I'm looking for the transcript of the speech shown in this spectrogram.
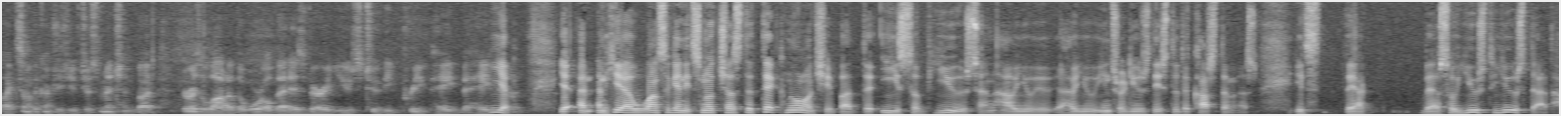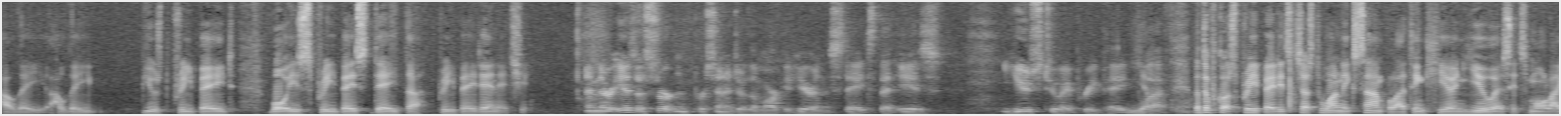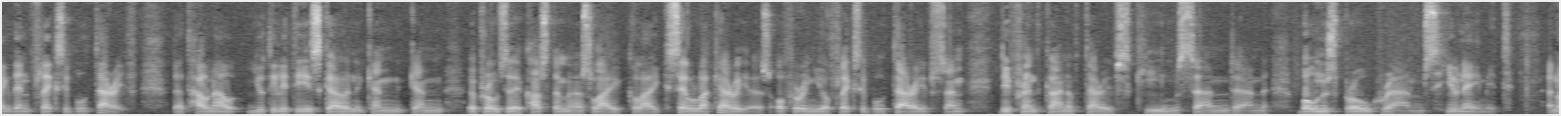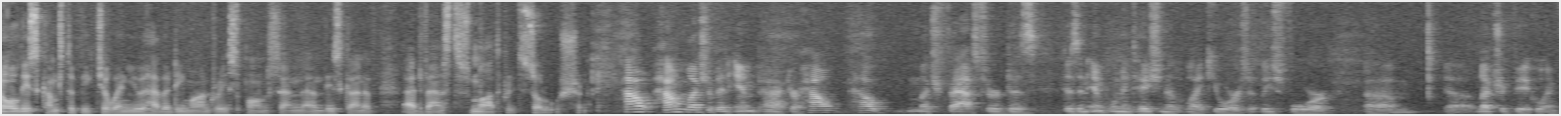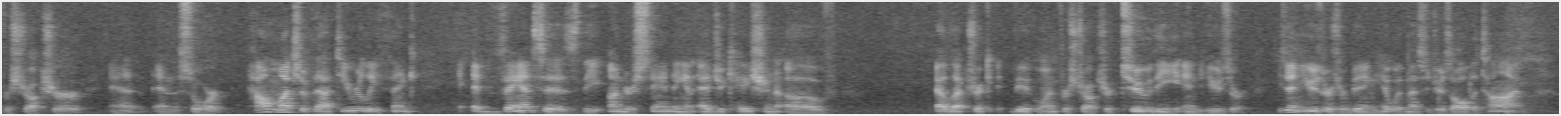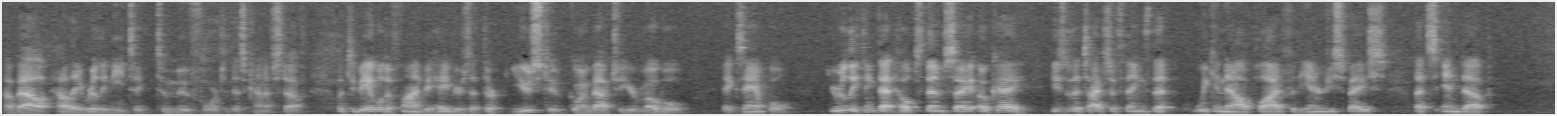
like some of the countries you've just mentioned, but there is a lot of the world that is very used to the prepaid behavior. Yep. Yeah, and, and here once again it's not just the technology but the ease of use and how you how you introduce this to the customers. It's they are they are so used to use that how they how they used prepaid voice, prepaid data, prepaid energy. And there is a certain percentage of the market here in the States that is used to a prepaid yeah. platform. But of course, prepaid is just one example. I think here in US it's more like then flexible tariff. That how now utilities can can can approach their customers like like cellular carriers, offering you flexible tariffs and different kind of tariff schemes and and bonus programs, you name it. And all this comes to picture when you have a demand response and, and this kind of advanced smart grid solution. How, how much of an impact or how, how much faster does, does an implementation of, like yours, at least for um, uh, electric vehicle infrastructure and, and the sort, how much of that do you really think advances the understanding and education of electric vehicle infrastructure to the end user? These end users are being hit with messages all the time about how they really need to, to move forward to this kind of stuff. But to be able to find behaviors that they're used to, going back to your mobile example, you really think that helps them say, okay, these are the types of things that we can now apply for the energy space. Let's end up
